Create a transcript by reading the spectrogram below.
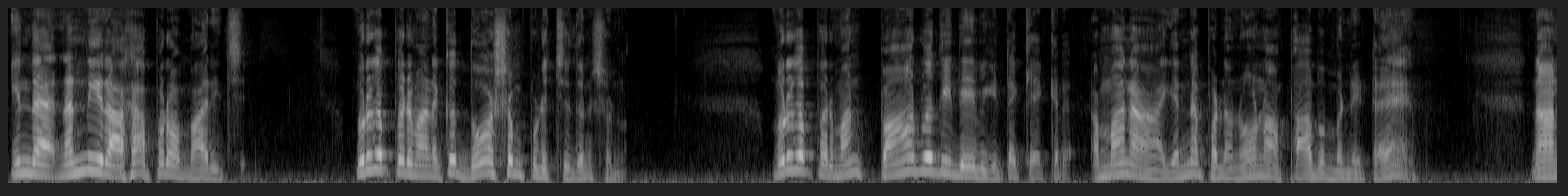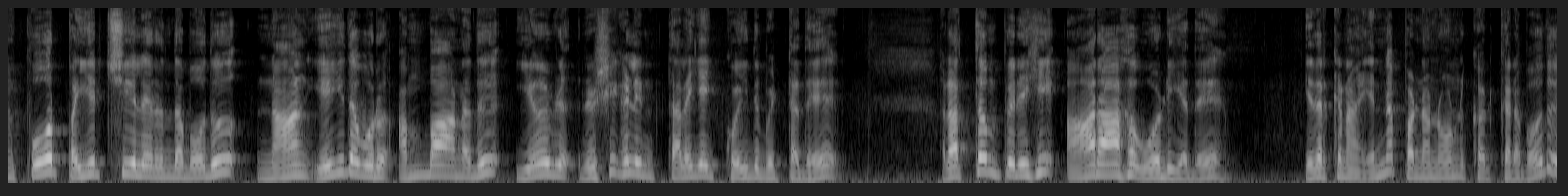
இந்த நன்னீராக அப்புறம் மாறிச்சு. முருகப்பெருமானுக்கு தோஷம் பிடிச்சதுன்னு சொன்னோம். முருகப்பெருமான் பார்வதி தேவி கிட்ட கேட்குற அம்மா நான் என்ன பண்ணணும்? நான் பாபம் பண்ணிட்டேன். நான் போர் பயிற்சியில் இருந்தபோது நான் எய்த ஒரு அம்பானது ஏழு ரிஷிகளின் தலையை கொய்து விட்டது. ரத்தம் பெருகி ஆறாக ஓடியது. இதற்கு நான் என்ன பண்ணணும்னு கேட்கிற போது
